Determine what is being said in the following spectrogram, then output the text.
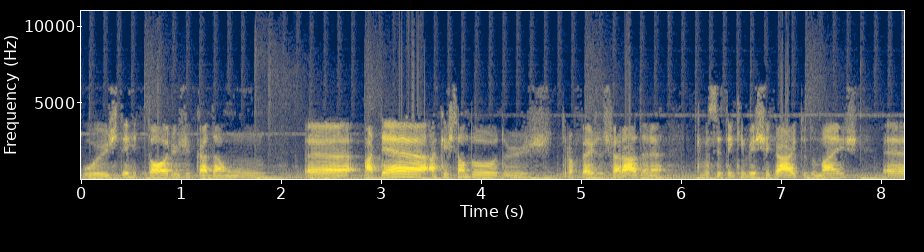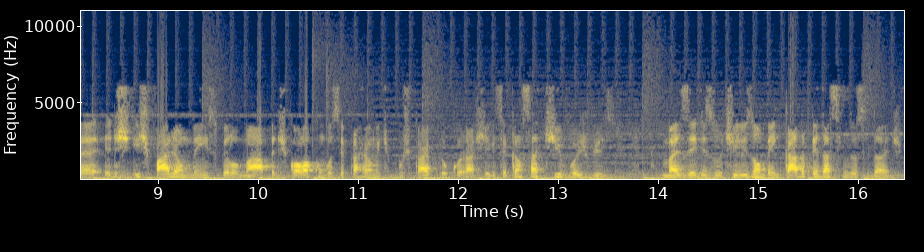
os territórios de cada um, é, até a questão do, dos troféus do Charada, né? que você tem que investigar e tudo mais, é, eles espalham bem isso pelo mapa, eles colocam você para realmente buscar e procurar. Chega a ser cansativo às vezes, mas eles utilizam bem cada pedacinho da cidade.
